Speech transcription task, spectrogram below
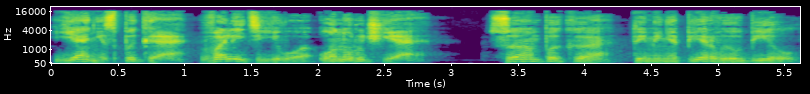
Я не с ПК. Валите его, он у ручья. «Сам ПК, ты меня первый убил!»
